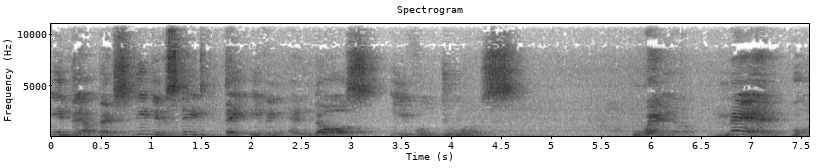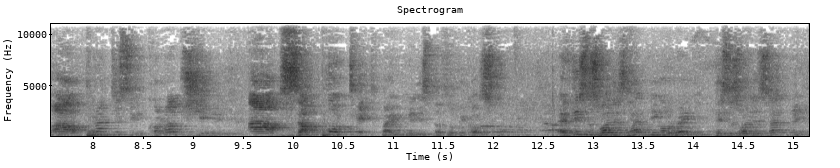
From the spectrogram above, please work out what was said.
in their backsliding state, they even endorse evildoers. When men who are practicing corruption are supported by ministers of the gospel. And this is what is happening already. This is what is happening.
